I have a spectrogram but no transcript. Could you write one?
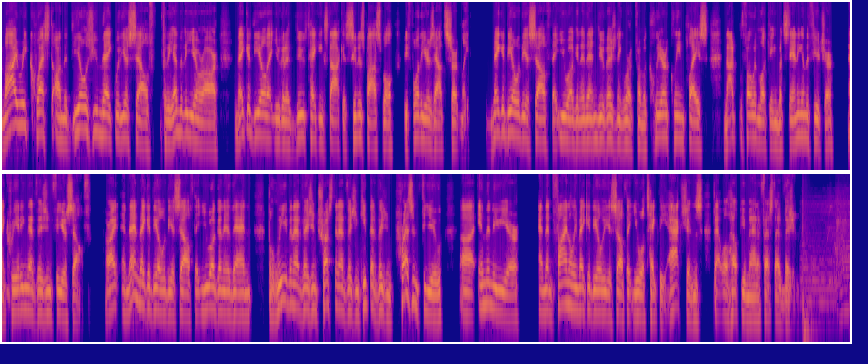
My request on the deals you make with yourself for the end of the year are make a deal that you're going to do taking stock as soon as possible before the year's out, certainly. Make a deal with yourself that you are going to then do visioning work from a clear, clean place, not forward looking, but standing in the future and creating that vision for yourself. All right. And then make a deal with yourself that you are going to then believe in that vision, trust in that vision, keep that vision present for you uh, in the new year. And then finally make a deal with yourself that you will take the actions that will help you manifest that vision.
